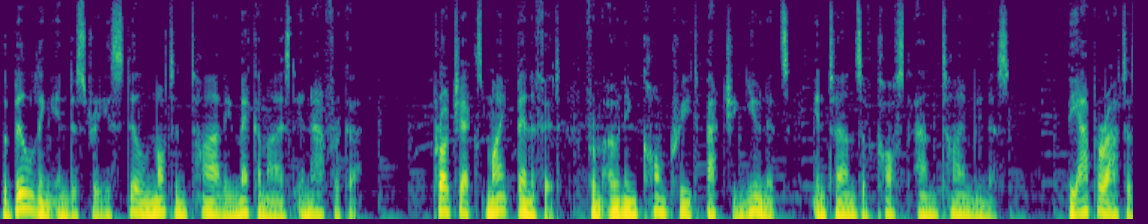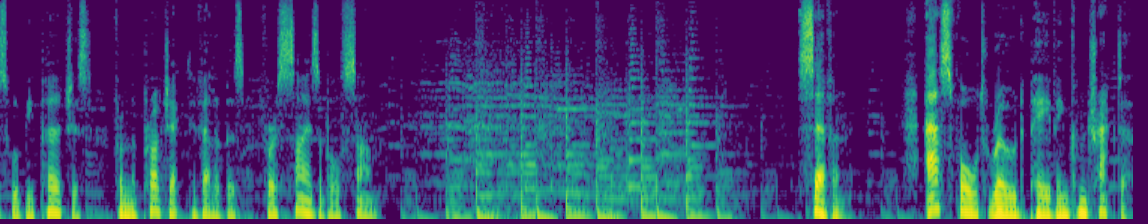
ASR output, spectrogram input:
The building industry is still not entirely mechanized in Africa. Projects might benefit from owning concrete batching units in terms of cost and timeliness. The apparatus will be purchased from the project developers for a sizable sum. 7. Asphalt Road Paving Contractor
